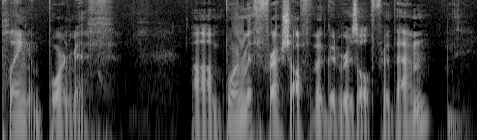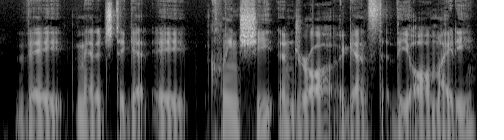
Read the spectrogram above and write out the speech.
playing Bournemouth. Um, Bournemouth, fresh off of a good result for them, they managed to get a clean sheet and draw against the Almighty.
